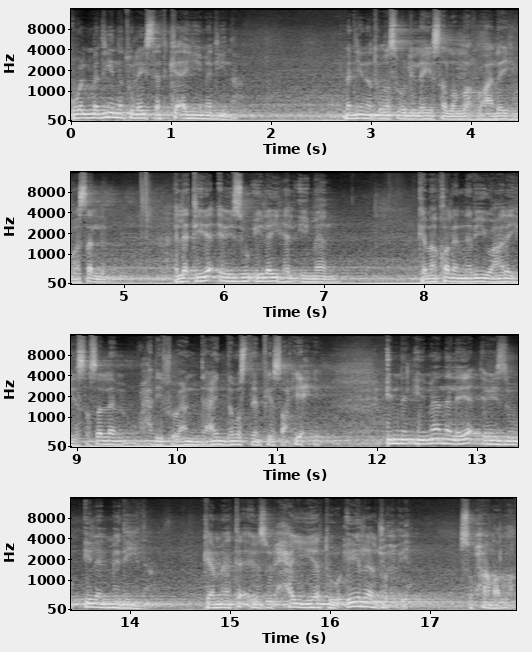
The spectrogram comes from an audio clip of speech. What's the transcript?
والمدينة ليست كأي مدينة. مدينة رسول الله صلى الله عليه وسلم التي يأرز إليها الإيمان. كما قال النبي عليه الصلاة والسلام وحديثه عند, عند مسلم في صحيحه إن الإيمان لا يأرز إلى المدينة كما تأرز الحية إلى جحرها. سبحان الله.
